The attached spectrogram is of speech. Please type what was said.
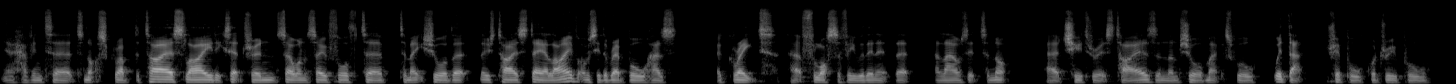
you know, having to to not scrub the tire slide, etc., and so on and so forth to to make sure that those tires stay alive. Obviously, the Red Bull has a great uh, philosophy within it that allows it to not uh, chew through its tires, and I'm sure Max will, with that triple, quadruple,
